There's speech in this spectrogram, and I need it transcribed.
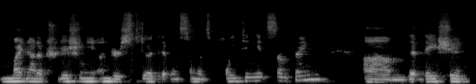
might not have traditionally understood that when someone's pointing at something, um, that they should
